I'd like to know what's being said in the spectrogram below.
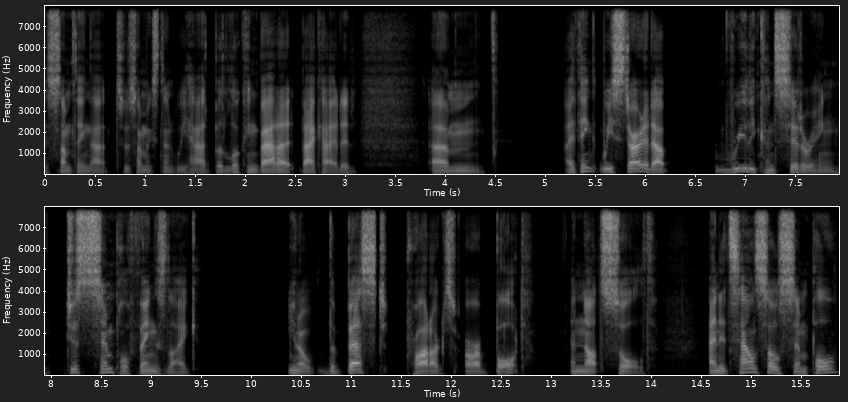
something that to some extent we had. But looking back at back at it, um, I think we started up really considering just simple things like, you know, the best products are bought and not sold and it sounds so simple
